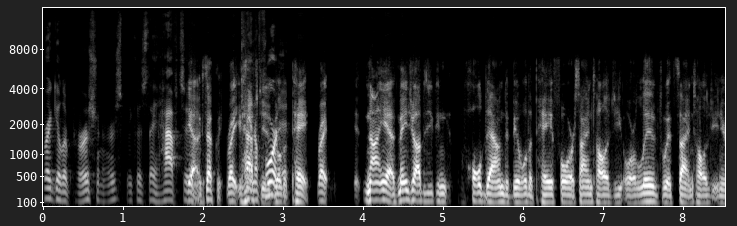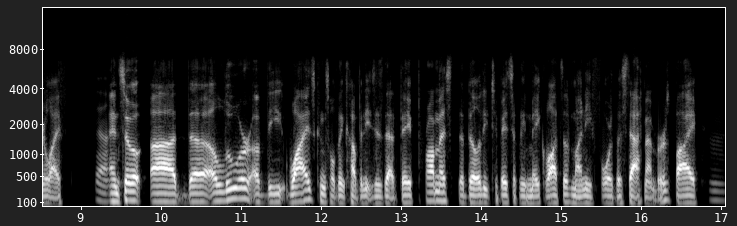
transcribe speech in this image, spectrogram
regular parishioners because they have to. yeah, exactly right. You have to be able to pay right. Not yeah, main jobs you can hold down to be able to pay for Scientology or live with Scientology in your life. Yeah. And so uh, the allure of the wise consulting companies is that they promise the ability to basically make lots of money for the staff members by Mm.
